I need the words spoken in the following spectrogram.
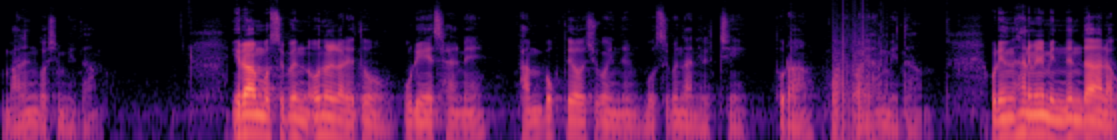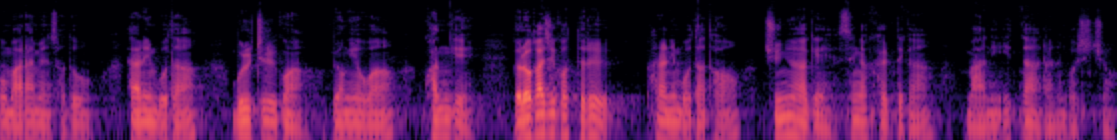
마는 것입니다. 이러한 모습은 오늘날에도 우리의 삶에 반복되어지고 있는 모습은 아닐지 돌아보아야 합니다. 우리는 하나님을 믿는다라고 말하면서도 하나님보다 물질과 명예와 관계 여러 가지 것들을 하나님보다 더 중요하게 생각할 때가 많이 있다라는 것이죠.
